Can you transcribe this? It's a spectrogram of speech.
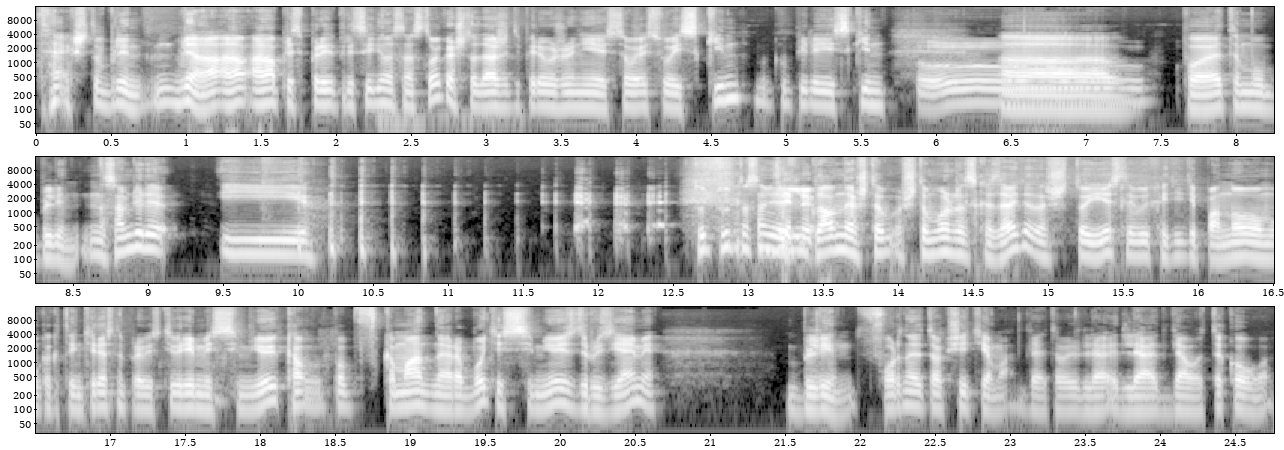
Так что, блин, блин, она, она присоединилась настолько, что даже теперь уже не свой, свой скин, мы купили ей скин. А, поэтому, блин, на самом деле, и Тут, тут на самом деле, главное, что, что можно сказать, это что если вы хотите по-новому как-то интересно провести время с семьей, ком- в командной работе с семьей, с друзьями, блин, Fortnite это вообще тема для этого, для, для, для вот такого.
